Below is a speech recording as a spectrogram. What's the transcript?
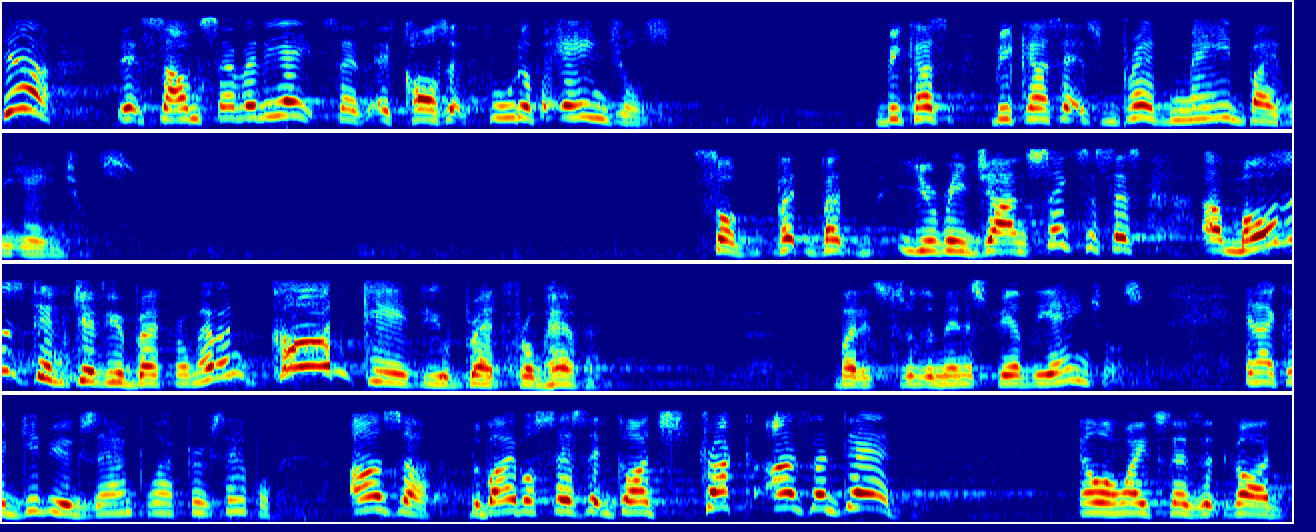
yeah, Psalm 78 says it calls it food of angels because, because it's bread made by the angels. So, but, but you read John 6, it says, uh, Moses didn't give you bread from heaven, God gave you bread from heaven. But it's through the ministry of the angels. And I could give you example after example. Uzzah, the Bible says that God struck Uzzah dead. Ellen White says that God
